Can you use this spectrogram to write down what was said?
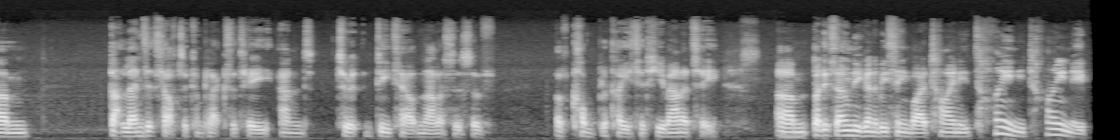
um, that lends itself to complexity and to detailed analysis of of complicated humanity. Um, but it's only going to be seen by a tiny, tiny, tiny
